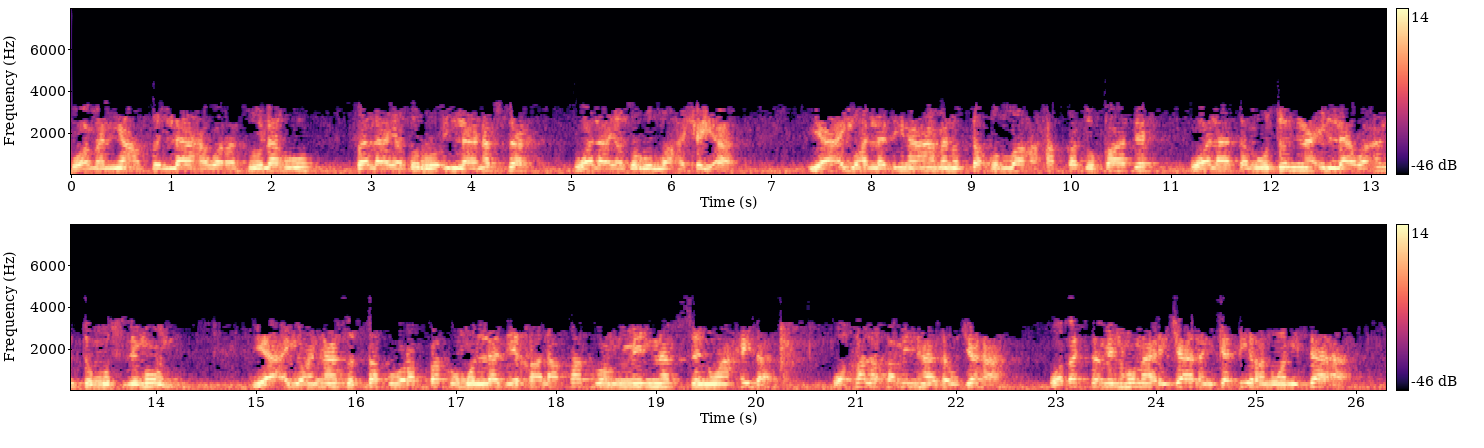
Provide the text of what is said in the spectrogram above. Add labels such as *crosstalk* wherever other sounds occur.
ومن يعص الله ورسوله فلا يضر إلا نفسه ولا يضر الله شيئا. يا أيها الذين آمنوا اتقوا الله حق تقاته ولا تموتن إلا وأنتم مسلمون. يا أيها الناس اتقوا ربكم الذي خلقكم من نفس واحدة وخلق منها زوجها وبث منهما رجالا كثيرا ونساء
